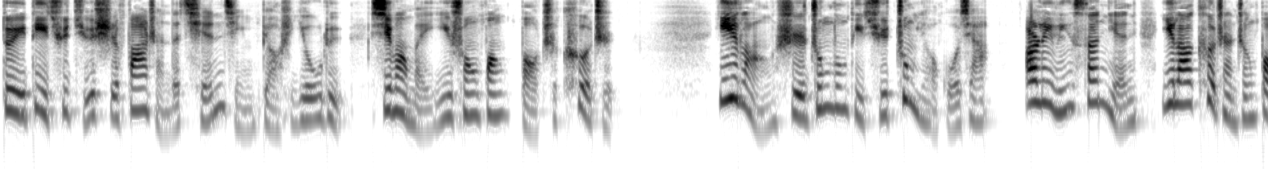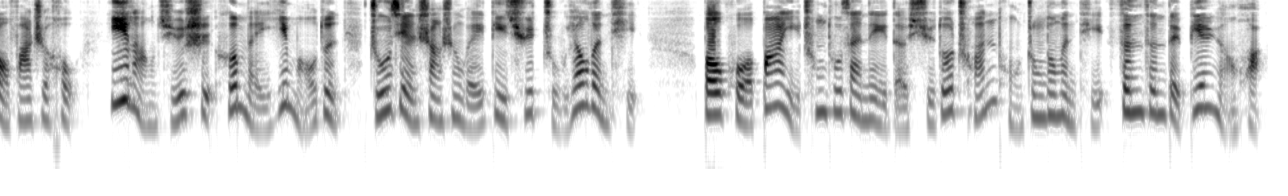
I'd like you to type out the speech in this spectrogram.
对地区局势发展的前景表示忧虑，希望美伊双方保持克制。伊朗是中东地区重要国家，二零零三年伊拉克战争爆发之后，伊朗局势和美伊矛盾逐渐上升为地区主要问题，包括巴以冲突在内的许多传统中东问题纷纷被边缘化。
